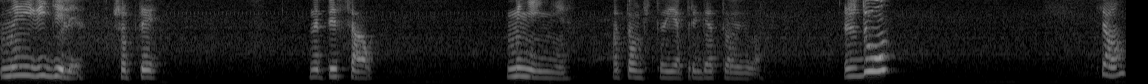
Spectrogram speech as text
мы не видели, чтоб ты написал мнение о том, что я приготовила. Жду. Все.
